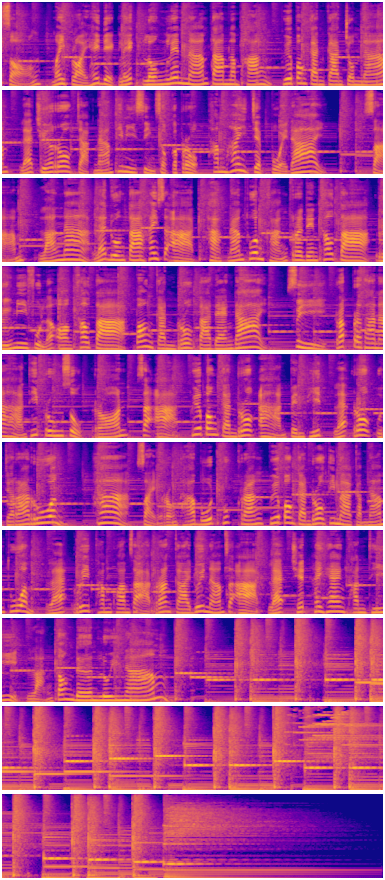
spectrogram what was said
2. ไม่ปล่อยให้เด็กเล็กลงเล่นน้ำตามลำพัง เพื่อป้องกันการจมน้ำและเชื้อโรคจากน้ำที่มีสิ่งสกปรกทำให้เจ็บป่วยได้ 3. ล้างหน้าและดวงตาให้สะอาด หากน้ำท่วมขังกระเด็นเข้าตา หรือมีฝุ่นละอองเข้าตา ป้องกันโรคตาแดงได้ 4. รับประทานอาหารที่ปรุงสุกร้อน สะอาด เพื่อป้องกันโรคอาหารเป็นพิษ และโรคอุจจาระร่วง 5. ใส่รองเท้าบูททุกครั้ง เพื่อป้องกันโรคที่มากับน้ำท่วม และรีบทำความสะอาดร่างกายด้วยน้ำสะอาด และเช็ดให้แห้งทันที หลังต้องเดินลุยน้ำ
